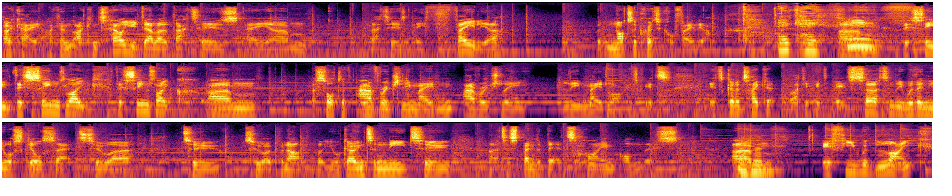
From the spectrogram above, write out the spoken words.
Okay, I can I can tell you, Della, that is a um, that is a failure, but not a critical failure. Okay. Um, this seems this seems like this seems like um, a sort of averagely made averagely made lock. It's it's, it's going to take it like it, it's certainly within your skill set to uh, to to open up, but you're going to need to uh, to spend a bit of time on this. Um, If you would like,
